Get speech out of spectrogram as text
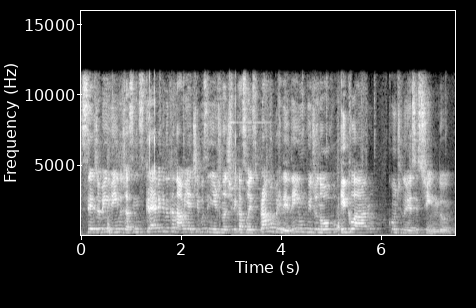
seja bem-vindo, já se inscreve aqui no canal e ativa o sininho de notificações pra não perder nenhum vídeo novo. E claro, continue assistindo.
